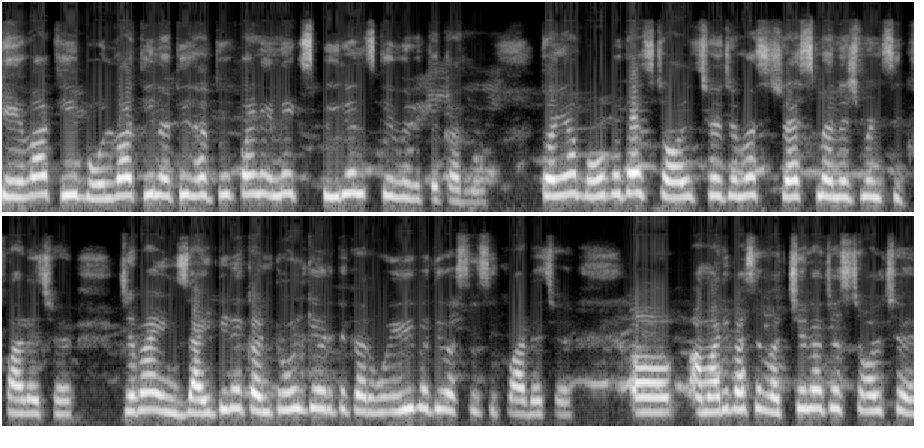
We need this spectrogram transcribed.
કહેવાથી, બોલવાથી નથી થતું, પણ એને એક્સપિરિયન્સ કેવી રીતે કરવો? તો અહીંયા બહુ બધા સ્ટોલ છે જેમાં સ્ટ્રેસ મેનેજમેન્ટ શીખવાડે છે, જેમાં એન્ઝાઇટીને કંટ્રોલ કેવી રીતે કરવું, એવી બધી વસ્તુ શીખવાડે છે. અમારી પાસે વચ્ચેના જે સ્ટોલ છે,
